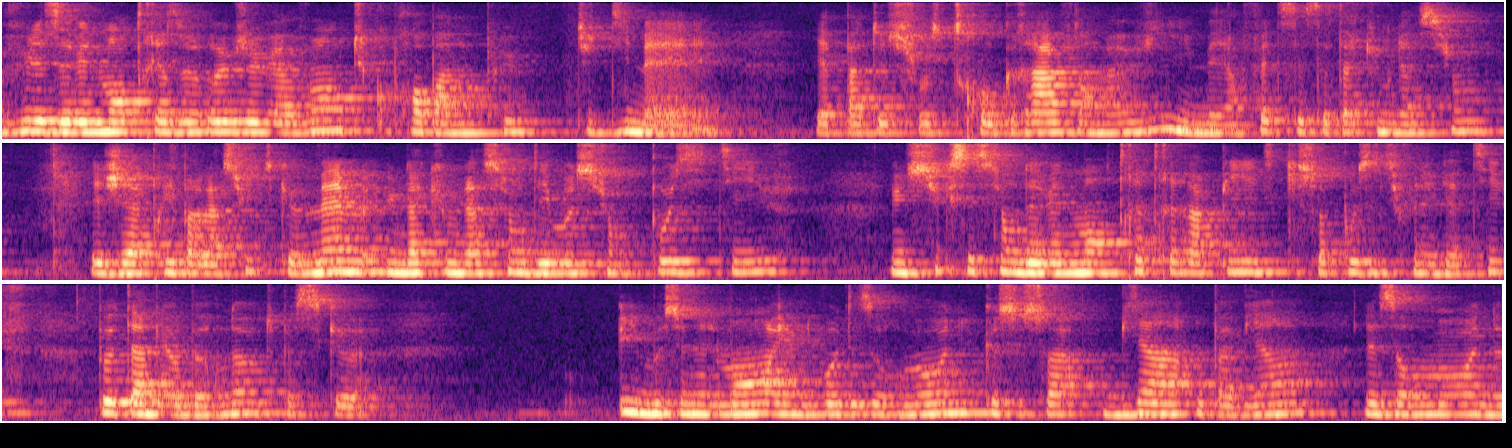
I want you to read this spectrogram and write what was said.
vu les événements très heureux que j'ai eu avant, tu comprends pas non plus. Tu te dis, mais il n'y a pas de choses trop graves dans ma vie, mais en fait, c'est cette accumulation. Et j'ai appris par la suite que même une accumulation d'émotions positives, une succession d'événements très très rapides, qu'ils soient positifs ou négatifs, peut amener au burn-out parce que émotionnellement et au niveau des hormones, que ce soit bien ou pas bien, les hormones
